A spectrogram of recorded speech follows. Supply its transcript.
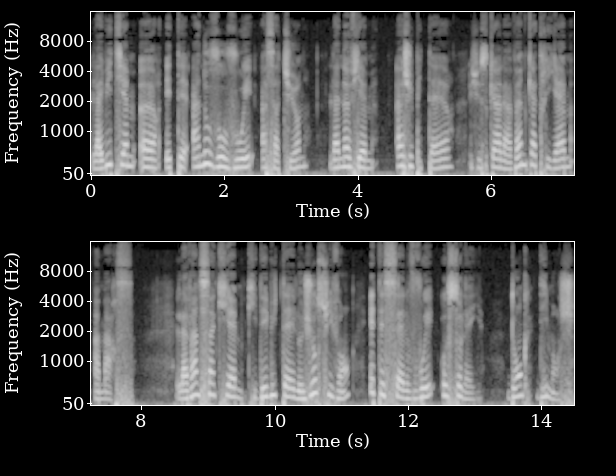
La huitième heure était à nouveau vouée à Saturne, la neuvième à Jupiter, jusqu'à la vingt-quatrième à Mars. La vingt-cinquième qui débutait le jour suivant était celle vouée au Soleil, donc dimanche.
